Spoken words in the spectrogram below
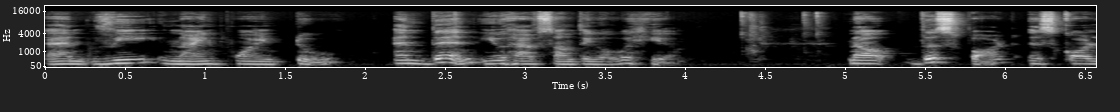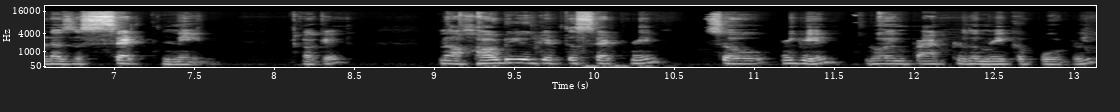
and v9.2, and then you have something over here. Now this part is called as a set name. Okay. Now how do you get the set name? So again, going back to the Maker portal,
